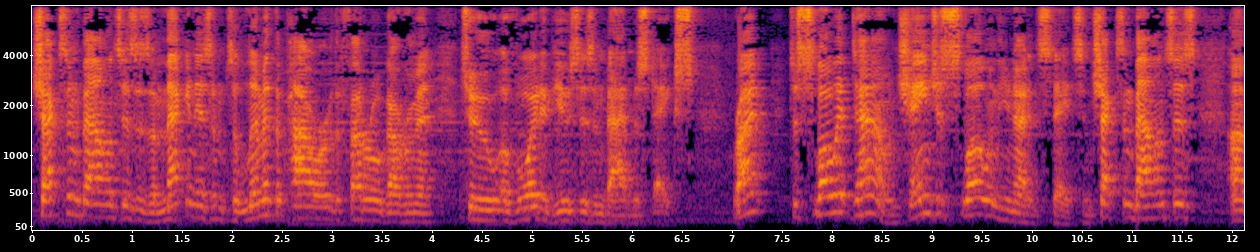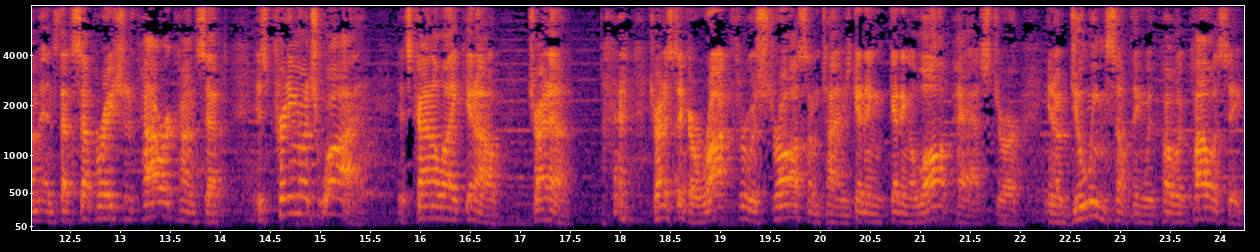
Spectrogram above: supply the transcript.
Checks and balances is a mechanism to limit the power of the federal government to avoid abuses and bad mistakes, right? To slow it down. Change is slow in the United States, and checks and balances um, and that separation of power concept is pretty much why. It's kind of like, you know, trying to trying to stick a rock through a straw sometimes, getting getting a law passed or you know doing something with public policy.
